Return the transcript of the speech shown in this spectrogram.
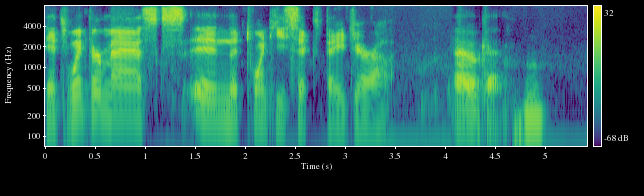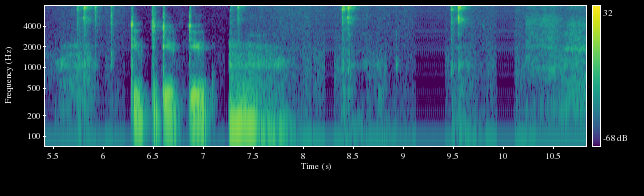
It's Winter Masks in the 26 page era. Oh, okay. Mm-hmm. Doot doot doot mm-hmm doot.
